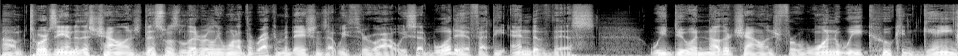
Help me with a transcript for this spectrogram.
Um, towards the end of this challenge, this was literally one of the recommendations that we threw out. We said, "What if at the end of this, we do another challenge for one week? Who can gain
